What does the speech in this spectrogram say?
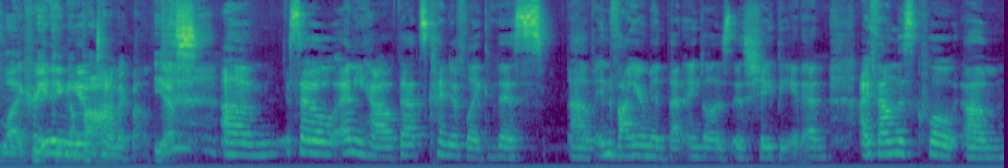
like Creating making the a bomb. atomic bomb. Yes. Um, so anyhow, that's kind of like this um, environment that Engle is, is shaping. And I found this quote um,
